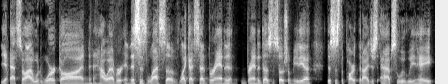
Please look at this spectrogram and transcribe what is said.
Yeah, so I would work on however and this is less of like I said Brandon Brandon does the social media. This is the part that I just absolutely hate,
